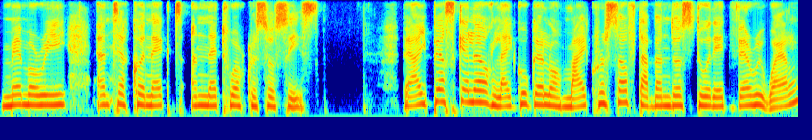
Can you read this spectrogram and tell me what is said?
memory, interconnect, and network resources. The hyperscaler like Google or Microsoft have understood it very well.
